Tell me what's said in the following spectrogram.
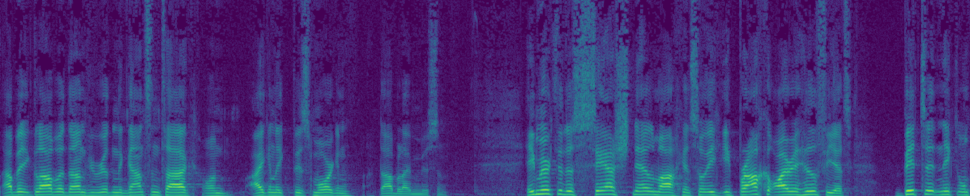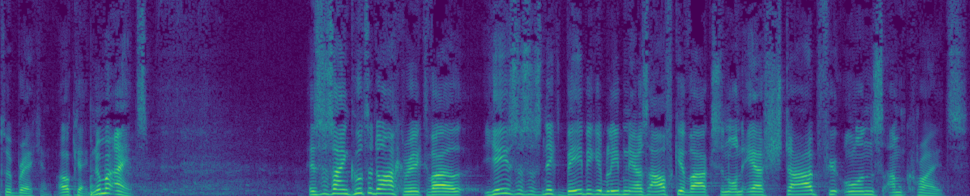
aber ich glaube dann, wir würden den ganzen Tag und eigentlich bis morgen da bleiben müssen. Ich möchte das sehr schnell machen, so ich, ich brauche eure Hilfe jetzt. Bitte nicht unterbrechen. Okay, Nummer eins. Es ist eine gute Nachricht, weil Jesus ist nicht Baby geblieben, er ist aufgewachsen und er starb für uns am Kreuz.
